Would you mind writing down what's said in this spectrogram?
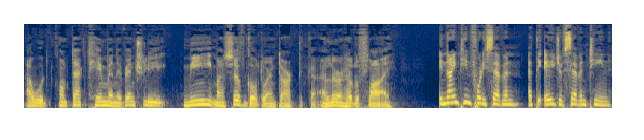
I would contact him and eventually me, myself, go to Antarctica and learn how to fly. In 1947, at the age of 17,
